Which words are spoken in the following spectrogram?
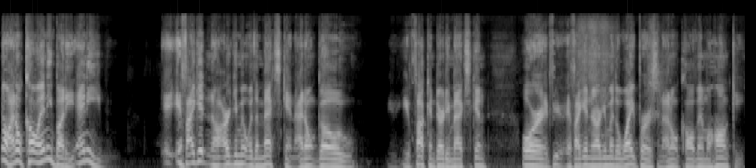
No, I don't call anybody any. If I get in an argument with a Mexican, I don't go, "You fucking dirty Mexican," or if you if I get in an argument with a white person, I don't call them a honky.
